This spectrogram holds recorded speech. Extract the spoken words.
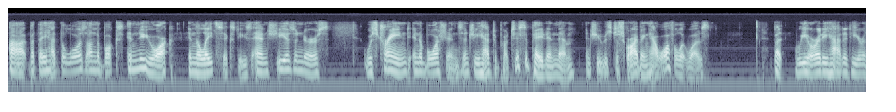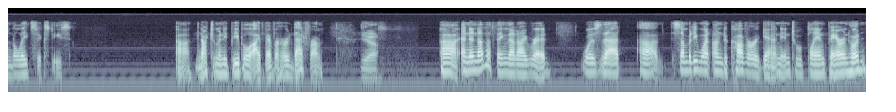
But they had the laws on the books in New York in the late 60s, and she, as a nurse, was trained in abortions and she had to participate in them. And she was describing how awful it was. But we already had it here in the late 60s. Uh, not too many people I've ever heard that from. Yeah. Uh, and another thing that I read was that uh, somebody went undercover again into a Planned Parenthood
